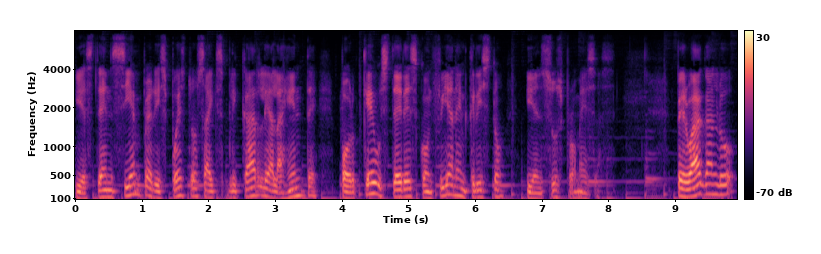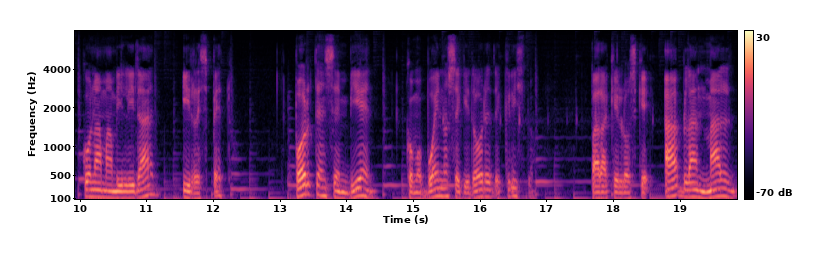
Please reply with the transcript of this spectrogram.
y estén siempre dispuestos a explicarle a la gente por qué ustedes confían en Cristo y en sus promesas. Pero háganlo con amabilidad y respeto. Pórtense bien como buenos seguidores de Cristo, para que los que hablan mal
